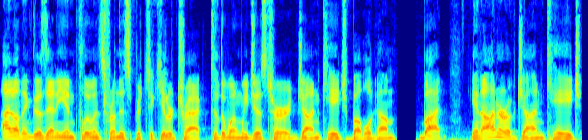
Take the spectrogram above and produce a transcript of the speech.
I don't think there's any influence from this particular track to the one we just heard, John Cage Bubblegum. But in honor of John Cage,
